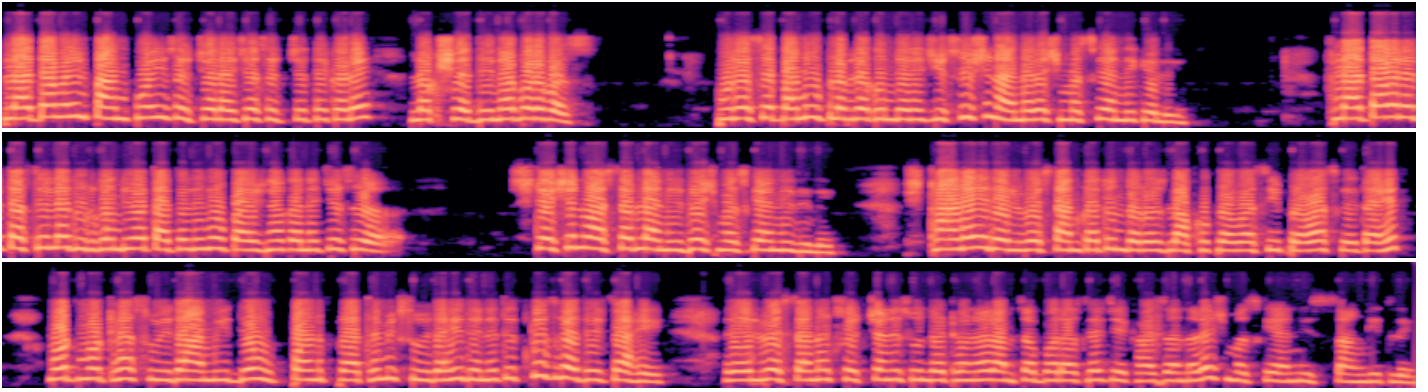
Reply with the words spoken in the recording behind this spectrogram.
प्लाटावरील पाणपोई शौचालयाच्या स्वच्छतेकडे लक्ष देण्याबरोबरच पुरेसे पाणी उपलब्ध करून देण्याची सूचना नरेश मस्के यांनी केली. फ्लॅटावर येत असलेल्या दुर्गंधीवर तातडीने उपाययोजना करण्याचे स्टेशन मास्टरला निर्देश मस्के यांनी दिले. ठाणे रेल्वे स्थानकातून दररोज लाखो प्रवासी प्रवास करीत आहेत. मोठमोठ्या सुविधा आम्ही देऊ पण प्राथमिक सुविधाही देणे तितकेच गरजेचे आहे. रेल्वे स्थानक स्वच्छ आणि सुंदर ठेवण्यावर आमचा भर असल्याचे खासदार नरेश मस्के यांनी सांगितले.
